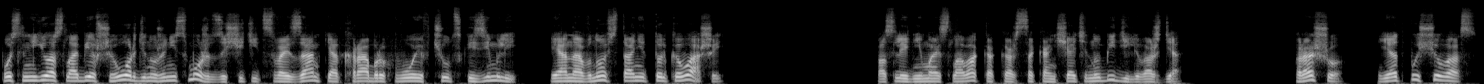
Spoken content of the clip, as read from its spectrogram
После нее ослабевший орден уже не сможет защитить свои замки от храбрых воев Чудской земли, и она вновь станет только вашей. Последние мои слова, как кажется, окончательно убедили вождя. «Хорошо, я отпущу вас.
